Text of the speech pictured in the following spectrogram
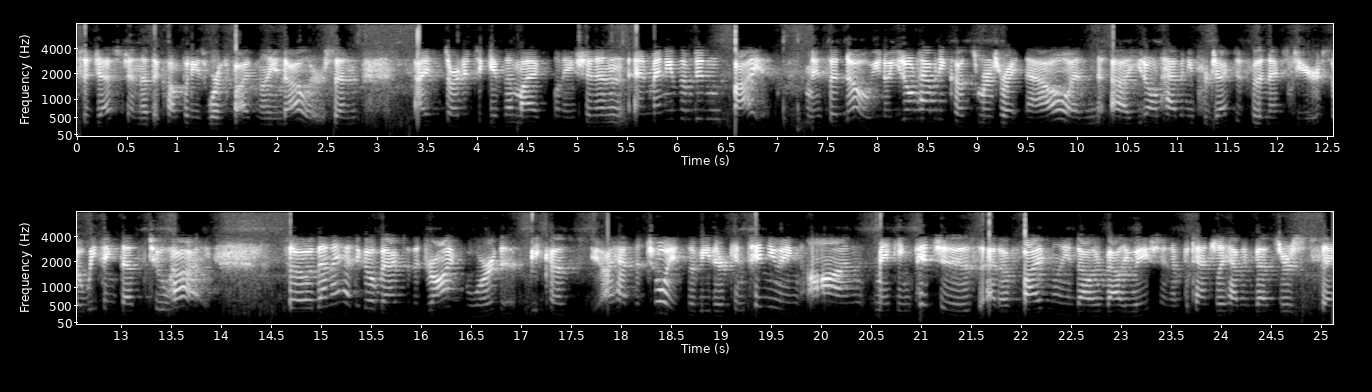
suggestion that the company's worth $5 million? And I started to give them my explanation, and, and many of them didn't buy it. And they said, No, you know, you don't have any customers right now, and uh, you don't have any projected for the next year, so we think that's too high. So then I had to go back to the drawing board because I had the choice of either continuing on making pitches at a $5 million valuation and potentially having investors say,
